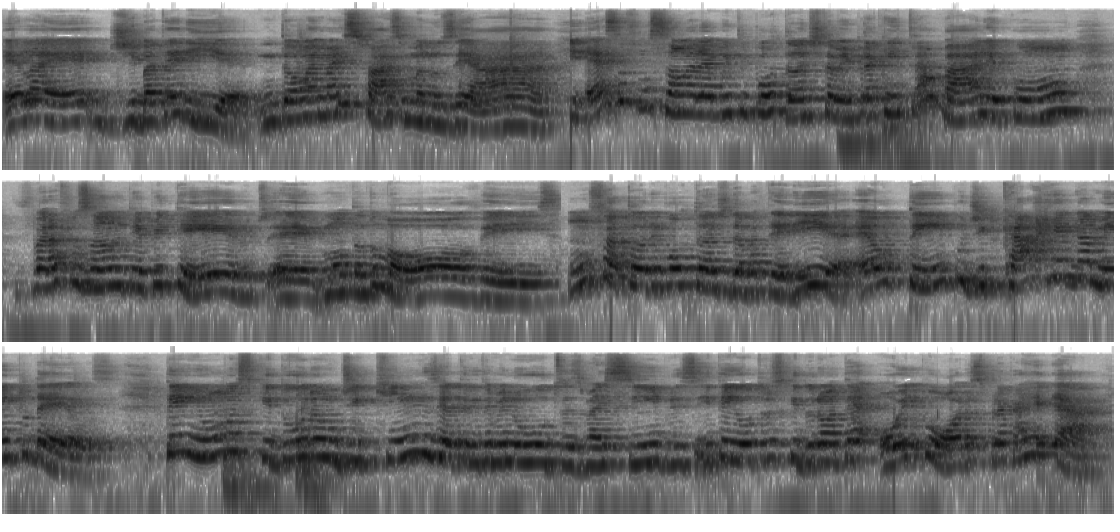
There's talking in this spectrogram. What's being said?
ela é de bateria, então é mais fácil manusear. E essa função ela é muito importante também para quem trabalha com parafusando o tempo inteiro, é, montando móveis. Um fator importante da bateria é o tempo de carregamento delas. Tem umas que duram de 15 a 30 minutos, as mais simples, e tem outras que duram até 8 horas para carregar.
